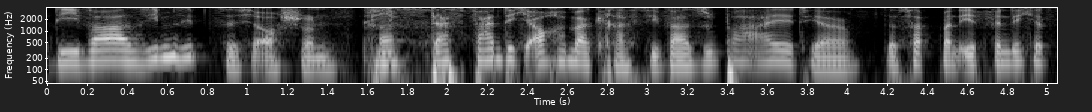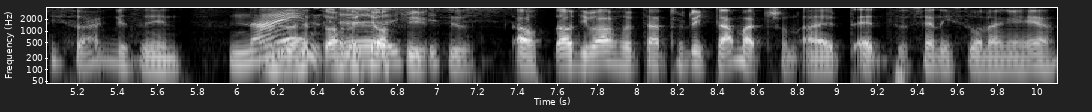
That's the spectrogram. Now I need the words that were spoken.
Die war 77 auch schon. Krass. Die, das fand ich auch immer krass. Die war super alt, ja. Das hat man ihr, finde ich, jetzt nicht so angesehen. Nein, also, auch nicht äh, aus wie, ich- auch, auch, die war natürlich damals schon alt. Äh, Das ist ja nicht so lange her.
